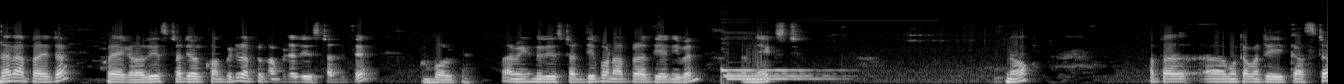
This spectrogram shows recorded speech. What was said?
দেন আপনার এটা হয়ে গেল। রেজিস্টার ইউর কম্পিউটার আপনার কম্পিউটার রেজিস্টার দিতে বলবে। আমি এখানে রেজিস্টার দিব না, আপনারা দিয়ে নেবেন। নেক্সট নো আপনার মোটামুটি কাজটা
